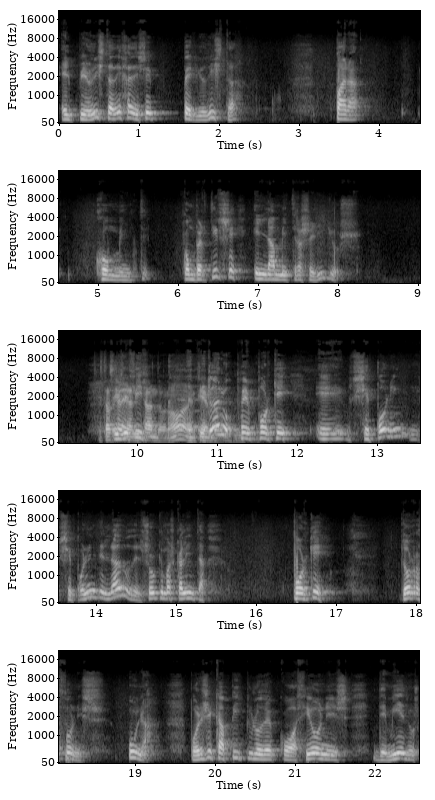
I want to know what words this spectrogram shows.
el periodista deja de ser periodista para convent- convertirse en lametraserillos. Estás Es decir, generalizando, ¿no? eh, Entiendo. Claro, pero porque eh, se, ponen, se ponen del lado del sol que más calienta. ¿Por qué? Dos razones. Una, por ese capítulo de coacciones, de miedos.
